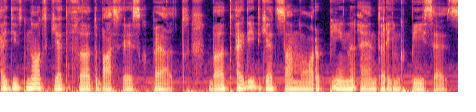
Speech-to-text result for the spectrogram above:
I did not get third basilisk belt, but I did get some more pin and ring pieces,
